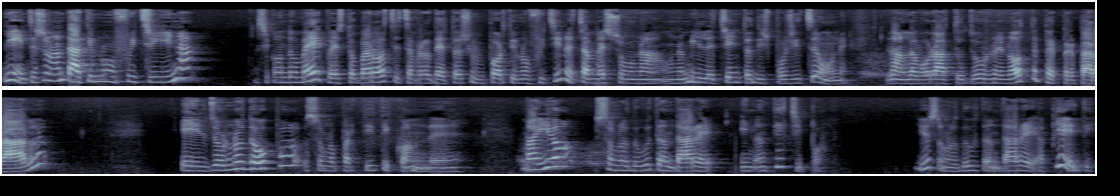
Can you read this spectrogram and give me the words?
Niente, sono andati in un'officina Secondo me questo Barozzi ci avrà detto adesso vi porto in officina e ci ha messo una, una 1100 a disposizione. L'hanno lavorato giorno e notte per prepararla e il giorno dopo sono partiti con... Eh, ma io sono dovuta andare in anticipo, io sono dovuta andare a piedi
